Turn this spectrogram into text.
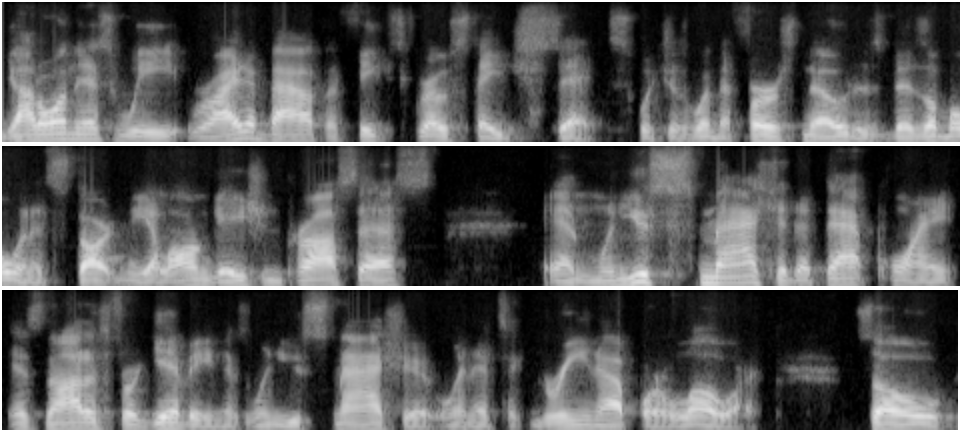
got on this wheat right about the Feekes growth stage six, which is when the first node is visible when it's starting the elongation process. And when you smash it at that point, it's not as forgiving as when you smash it when it's green up or lower. So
